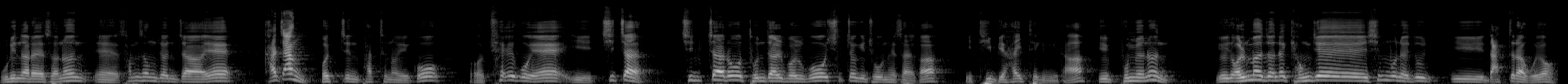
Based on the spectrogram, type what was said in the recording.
우리나라에서는 예, 삼성전자의 가장 멋진 파트너이고 어, 최고의 이 진짜 진짜로 돈 잘 벌고 실적이 좋은 회사가 이 DB 하이텍입니다. 이 보면은 이 얼마 전에 경제 신문에도 이 났더라고요.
